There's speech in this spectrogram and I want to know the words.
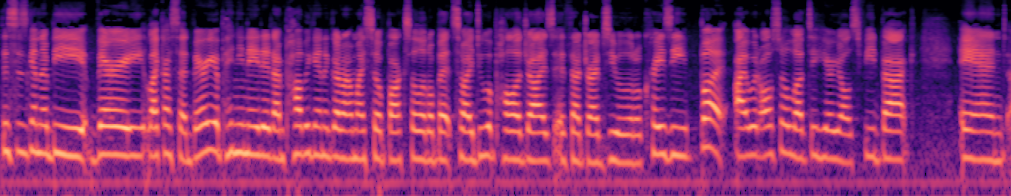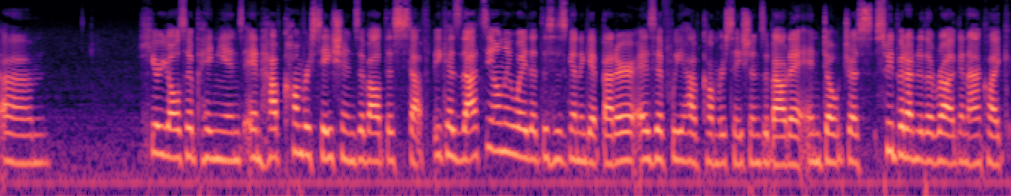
This is going to be very, like I said, very opinionated. I'm probably going to go on my soapbox a little bit. So, I do apologize if that drives you a little crazy. But I would also love to hear y'all's feedback and, um, hear y'all's opinions and have conversations about this stuff because that's the only way that this is going to get better is if we have conversations about it and don't just sweep it under the rug and act like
